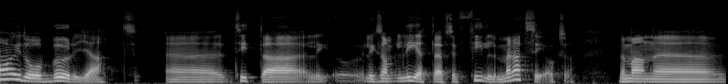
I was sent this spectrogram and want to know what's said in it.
har ju då börjat eh, titta, li- liksom leta efter filmer att se också. När man, eh,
